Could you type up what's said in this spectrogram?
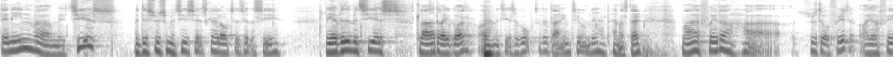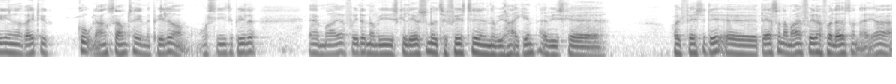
den ene var Mathias Men det synes jeg, Mathias selv skal have lov til selv at sige. Men jeg ved, at Mathias klarede det rigtig godt, og ja. Mathias er god til det. Der er ingen tvivl om det. Han er stærk. Mig og Fritter har, synes, det var fedt, og jeg fik en rigtig god lang samtale med Pelle om at sige til Pelle, at mig og Fritter, når vi skal lave sådan noget til fest, når vi har igen, at vi skal holde fast i det. Øh, det er sådan, at mig og Fritter har fået lavet sådan, at jeg,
